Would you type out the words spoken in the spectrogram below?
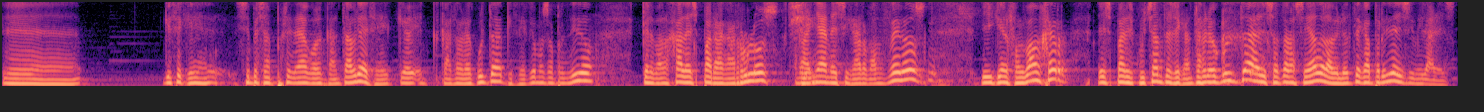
Eh, dice que siempre se perdido algo en Cantabria, dice que Cantabria Culta, que dice que hemos aprendido que el Valhalla es para garrulos, gañanes y garbanceros, y que el Folbanger es para escuchantes de Cantabria Oculta, el sótano sellado, la biblioteca perdida y similares.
